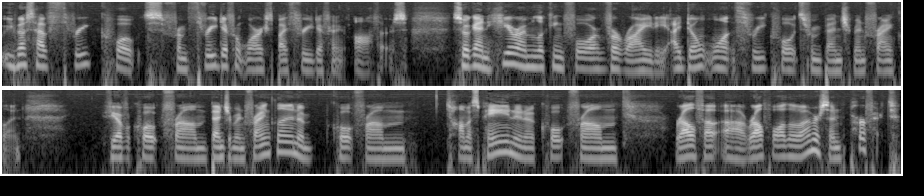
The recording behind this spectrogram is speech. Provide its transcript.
you must have three quotes from three different works by three different authors. So again, here I'm looking for variety. I don't want three quotes from Benjamin Franklin. If you have a quote from Benjamin Franklin, a quote from Thomas Paine, and a quote from Ralph, uh, Ralph Waldo Emerson, perfect.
